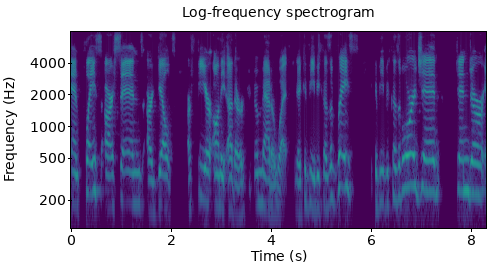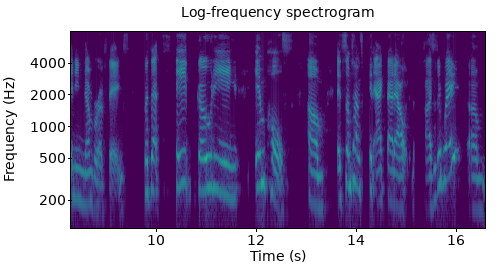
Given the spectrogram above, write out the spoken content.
and place our sins, our guilt, our fear on the other, no matter what. And it could be because of race, it could be because of origin, gender, any number of things. But that scapegoating impulse, um, sometimes can act that out in a positive way. Um,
